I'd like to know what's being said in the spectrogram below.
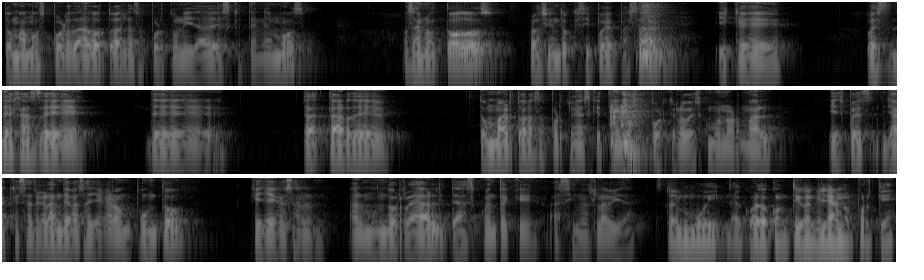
tomamos por dado todas las oportunidades que tenemos. O sea, no todos, pero siento que sí puede pasar y que pues dejas de, de tratar de tomar todas las oportunidades que tienes porque lo ves como normal y después ya que seas grande vas a llegar a un punto que llegas al, al mundo real y te das cuenta que así no es la vida. Estoy muy de acuerdo contigo, Emiliano, porque,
